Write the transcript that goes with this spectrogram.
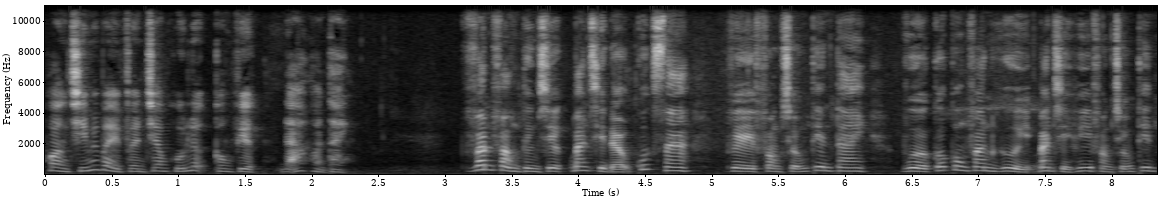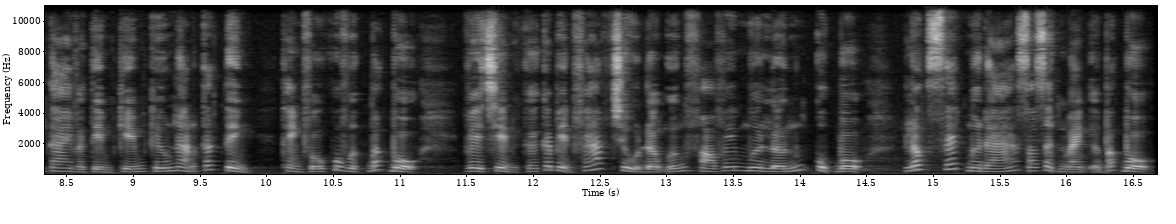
khoảng 97% khối lượng công việc đã hoàn thành. Văn phòng Thường trực Ban Chỉ đạo Quốc gia về phòng chống thiên tai vừa có công văn gửi Ban Chỉ huy phòng chống thiên tai và tìm kiếm cứu nạn các tỉnh, thành phố khu vực Bắc Bộ về triển khai các biện pháp chủ động ứng phó với mưa lớn cục bộ, lốc xét mưa đá, gió giật mạnh ở Bắc Bộ.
